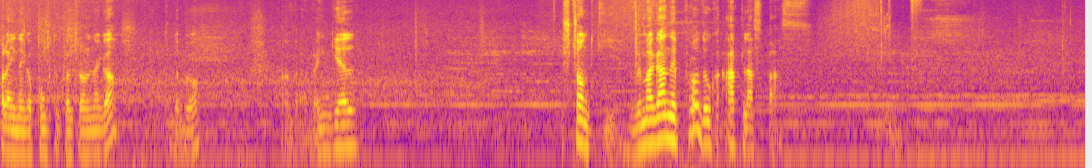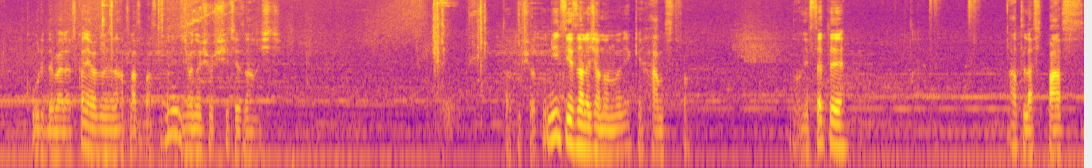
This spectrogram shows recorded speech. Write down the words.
kolejnego punktu kontrolnego. Co to było? Dobra, węgiel. Szczątki. Wymagany produkt Atlas Pass. Kurde bele, skąd ja wezmę Atlas Pass? Nie będę się w świecie znaleźć. Co tu w środku? Nic nie znaleziono, no jakie hamstwo. No niestety Atlas Pass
